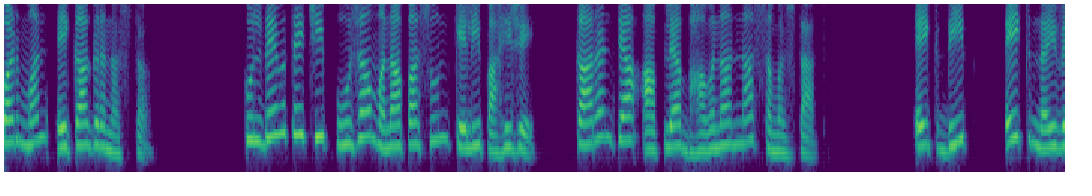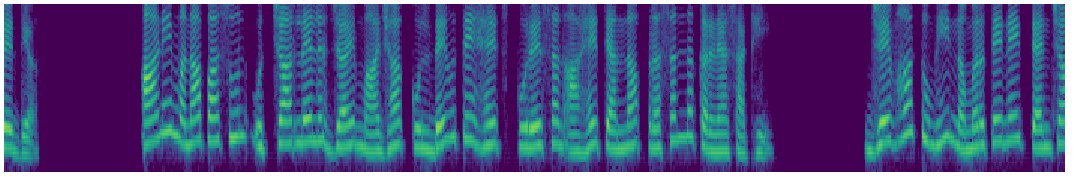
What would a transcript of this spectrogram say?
पण मन एकाग्र नसतं. कुलदेवतेची पूजा मनापासून केली पाहिजे कारण त्या आपल्या भावनांना समजतात. एक दीप एक नैवेद्य. आणि मनापासून उच्चारलेलं जय माझ्या कुलदेवते हेच पुरेसन आहे त्यांना प्रसन्न करण्यासाठी. जेव्हा तुम्ही नम्रतेने त्यांच्या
